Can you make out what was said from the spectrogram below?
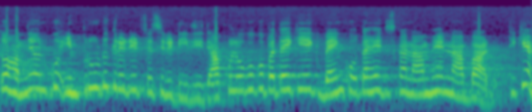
तो हमने उनको इंप्रूव्ड क्रेडिट फैसिलिटीज़ दी। आपको लोगों को पता है कि एक बैंक होता है जिसका नाम है नाबार्ड, ठीक है?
